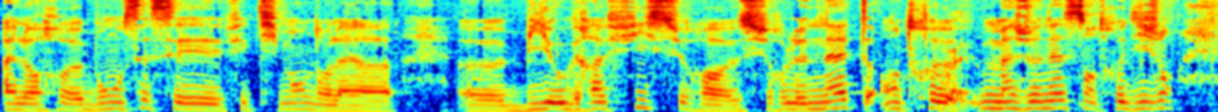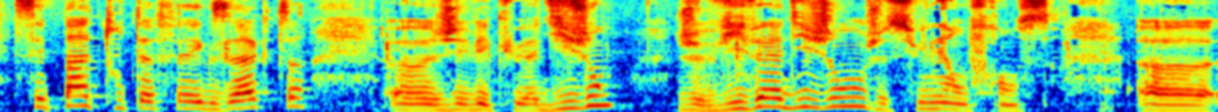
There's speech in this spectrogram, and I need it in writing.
Alors, euh, bon, ça, c'est effectivement dans la euh, biographie sur, euh, sur le net. Entre ma jeunesse entre Dijon, c'est pas tout à fait exact. J'ai vécu à Dijon. Je vivais à Dijon, je suis née en France. Euh,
